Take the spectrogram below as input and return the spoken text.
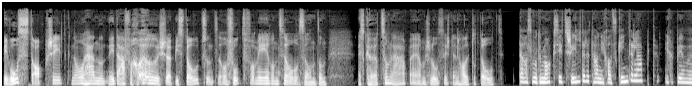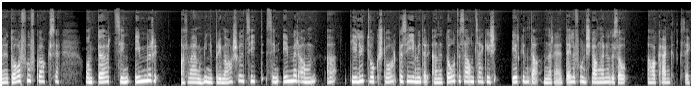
bewusst Abschied genommen haben und nicht einfach, oh, ist etwas Todes und so, Futter von mir und so, sondern es gehört zum Leben. Am Schluss ist dann halt der Tod. Das, was der Max jetzt schildert, habe ich als Kind erlebt. Ich bin in einem Dorf aufgewachsen und dort sind immer, also während meiner Primarschulzeit, sind immer am die Leute, die gestorben sind, mit einer Todesanzeige ist irgendeiner Telefonstange oder so angehängt gewesen.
